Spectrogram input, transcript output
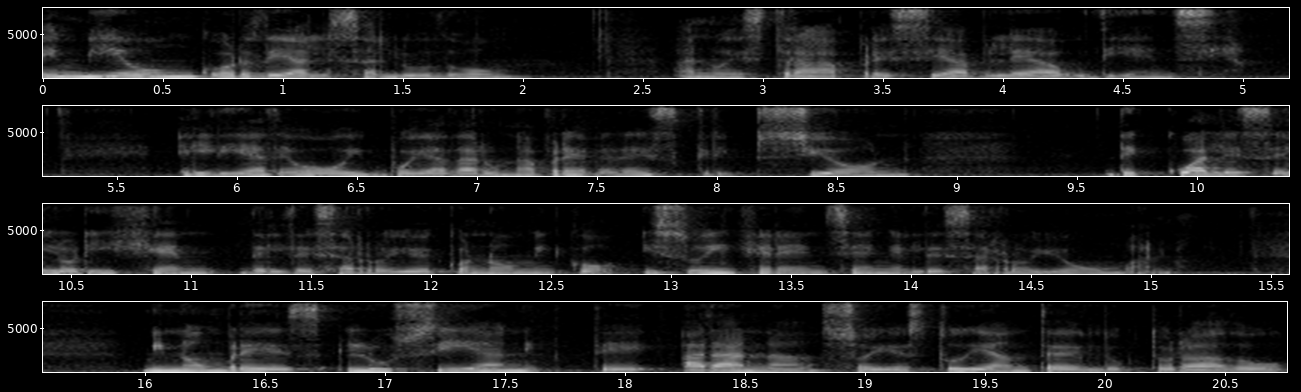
Envío un cordial saludo a nuestra apreciable audiencia. El día de hoy voy a dar una breve descripción de cuál es el origen del desarrollo económico y su injerencia en el desarrollo humano. Mi nombre es Lucía Nicté Arana, soy estudiante del doctorado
